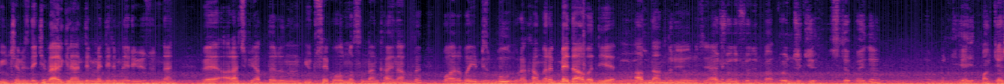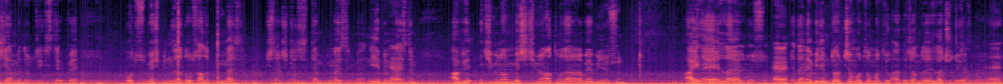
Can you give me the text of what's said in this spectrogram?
ülkemizdeki vergilendirme dilimleri yüzünden ve araç fiyatlarının yüksek olmasından kaynaklı bu arabayı biz bu rakamlara bedava diye Evet. adlandırıyoruz yani. Ben şöyle söyleyeyim ben önceki Stepway'de ye- makyaj gelmeden önceki Stepway 35 bin lira da olsa alıp binmezdim. İşin açıkçası cidden binmezdim yani. Niye binmezdim? Abi 2015-2016 model arabaya biniyorsun. Elektrik- elle ayarlıyorsun. Evet. Ya da ne bileyim dört cam otomatik arka camlar elle açılıyor. Evet.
